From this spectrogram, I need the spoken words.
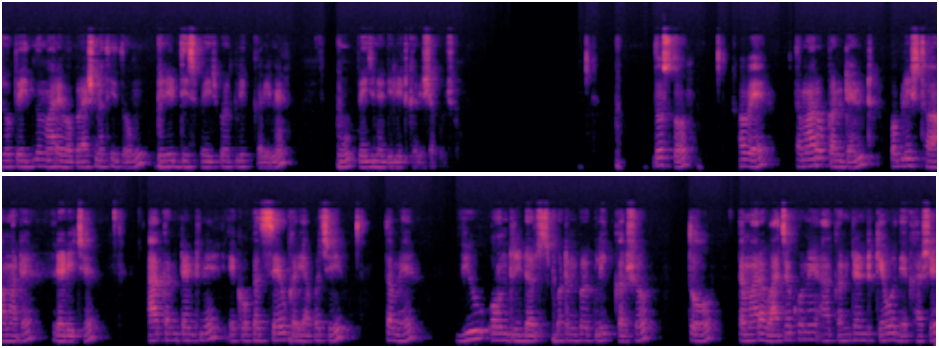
જો પેજનો મારે વપરાશ નથી તો હું ડિલીટ ધીસ પેજ પર ક્લિક કરીને હું પેજને ડિલીટ કરી શકું છું. દોસ્તો, હવે તમારો કન્ટેન્ટ પબ્લિશ થવા માટે રેડી છે. આ કન્ટેન્ટને એક વખત સેવ કર્યા પછી તમે વ્યૂ ઓન રીડર્સ બટન પર ક્લિક કરશો તો તમારા વાચકોને આ કન્ટેન્ટ કેવો દેખાશે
